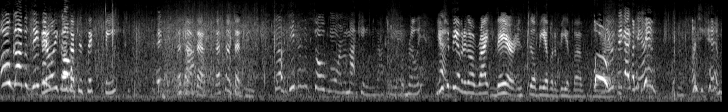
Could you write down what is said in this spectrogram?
Oh God, the deep end. It only goes so, up to six feet. It- That's yeah. not that. That's not that deep. The deep end is so warm. I'm not kidding. The end. Really? You Yes. should be able to go right there and still be able to be above. Ooh, You think I Auntie can? Kim. Auntie Kim.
